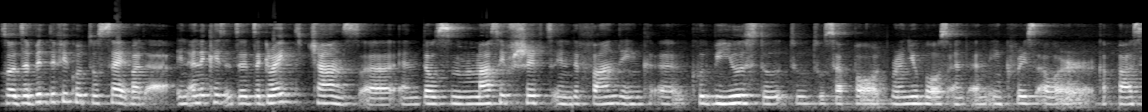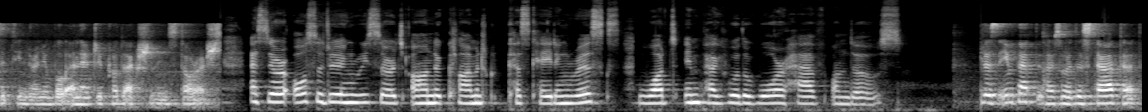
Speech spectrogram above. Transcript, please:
So it's a bit difficult to say, but uh, in any case, it's, it's a great chance, uh, and those massive shifts in the funding uh, could be used to, to, to support renewables and, and increase our capacity in renewable energy production and storage. As you're also doing research on the climate cascading risks, what impact will the war have on those? This impact has already started.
